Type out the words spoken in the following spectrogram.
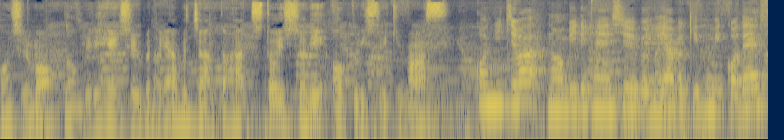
今週ものんびり編集部のやぶちゃんとハッチと一緒にお送りしていきます。こんにちは、のんびり編集部の矢吹文子です。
